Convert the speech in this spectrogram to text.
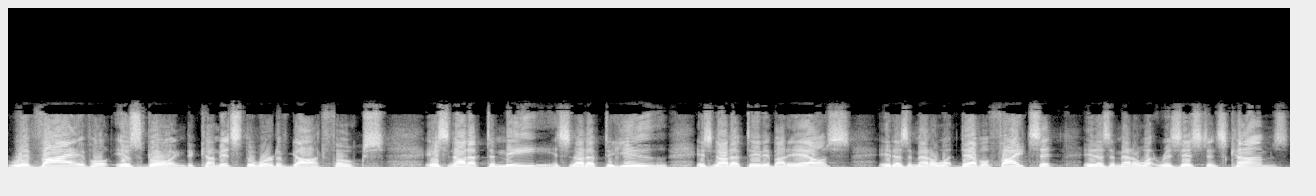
Revival is going to come. It's the Word of God, folks. It's not up to me. It's not up to you. It's not up to anybody else. It doesn't matter what devil fights it. It doesn't matter what resistance comes.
